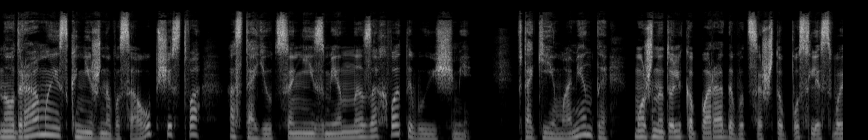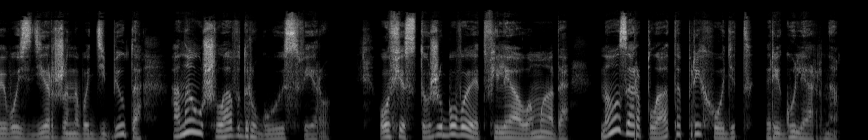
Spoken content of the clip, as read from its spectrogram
но драмы из книжного сообщества остаются неизменно захватывающими. В такие моменты можно только порадоваться, что после своего сдержанного дебюта она ушла в другую сферу. Офис тоже бывает филиалом ада, но зарплата приходит регулярно.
